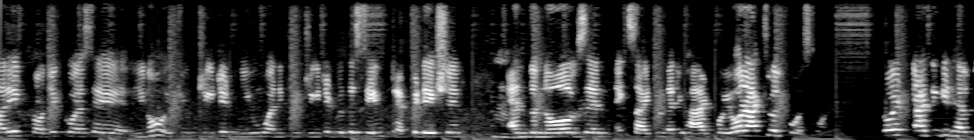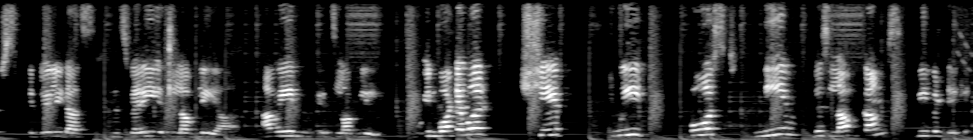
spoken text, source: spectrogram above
हर एक project को ऐसे you know if you treat it new and if you treat it with the same trepidation Hmm. and the nerves and excitement that you had for your actual first one. So it, I think it helps. It really does. And it's very it's lovely. Yeah. I mean it's lovely. In whatever shape, tweet, post, meme, this love comes, we will take it.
